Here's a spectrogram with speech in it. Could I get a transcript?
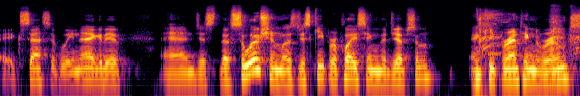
excessively negative and just the solution was just keep replacing the gypsum and keep renting the rooms,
